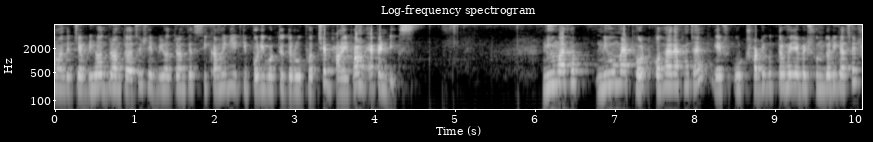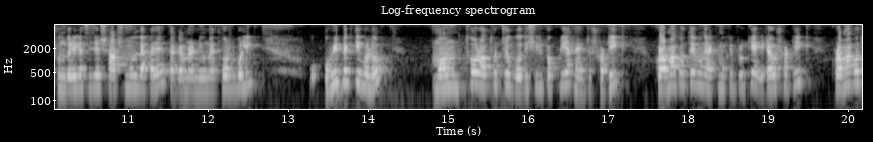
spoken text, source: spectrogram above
আমাদের যে বৃহদ্রন্থ আছে, সেই বৃহদ্রন্থের সিকামেরই একটি পরিবর্তিত রূপ হচ্ছে vermiform appendix. New method new method কোথায় দেখা যায়? এর সঠিক উত্তর হয়ে যাবে সুন্দরী গাছে। সুন্দরী গাছে যে শ্বাসমূল দেখা যায়, তাকে আমরা নিউ ম্যাথড বলি। অভিব্যক্তি হলো মন্থর অথচ গতিশীল প্রক্রিয়া। হ্যাঁ এটা সঠিক। ক্রমাগত এবং একমুখী প্রক্রিয়া, এটাও সঠিক। ক্রমাগত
